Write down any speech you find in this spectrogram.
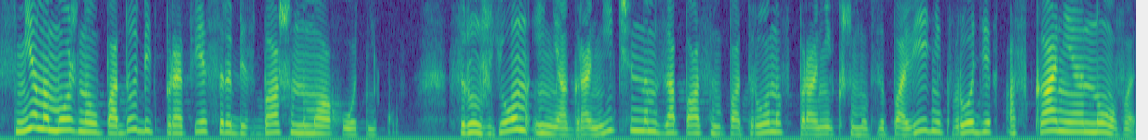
смело можно уподобить профессора безбашенному охотнику с ружьем и неограниченным запасом патронов, проникшему в заповедник вроде Аскания Нова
